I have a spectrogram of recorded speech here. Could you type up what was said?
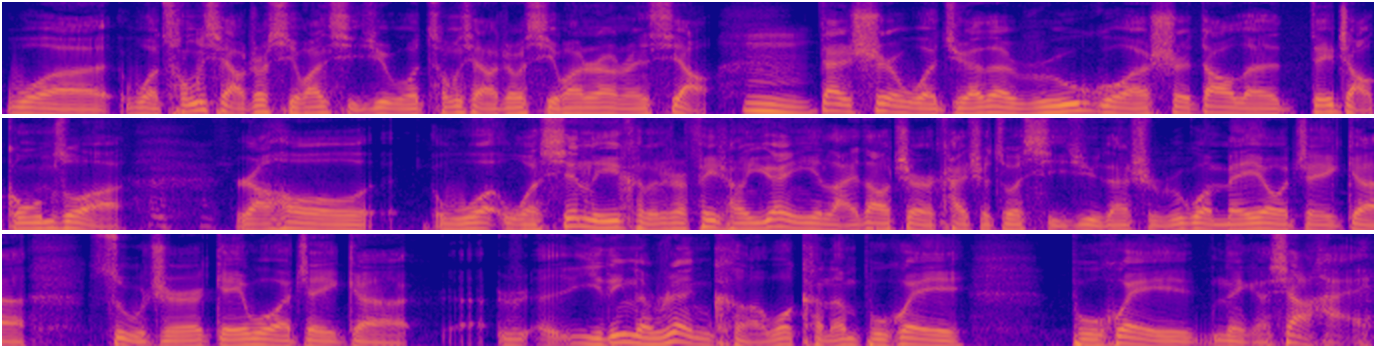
我我从小就喜欢喜剧，我从小就喜欢让人笑，嗯但是我觉得，如果是到了得找工作，然后我我心里可能是非常愿意来到这儿开始做喜剧，但是如果没有这个组织给我这个呃一定的认可，我可能不会不会那个下海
